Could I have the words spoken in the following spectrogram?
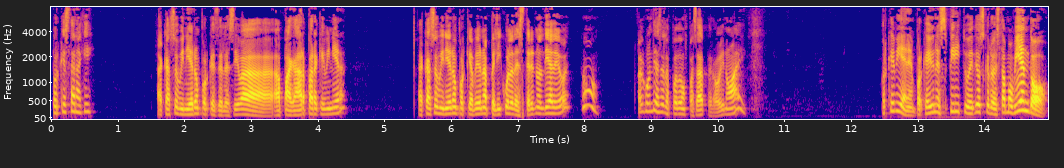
¿Por qué están aquí? ¿Acaso vinieron porque se les iba a pagar para que vinieran? ¿Acaso vinieron porque había una película de estreno el día de hoy? No, algún día se las podemos pasar, pero hoy no hay. ¿Por qué vienen? Porque hay un Espíritu de Dios que los está moviendo.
